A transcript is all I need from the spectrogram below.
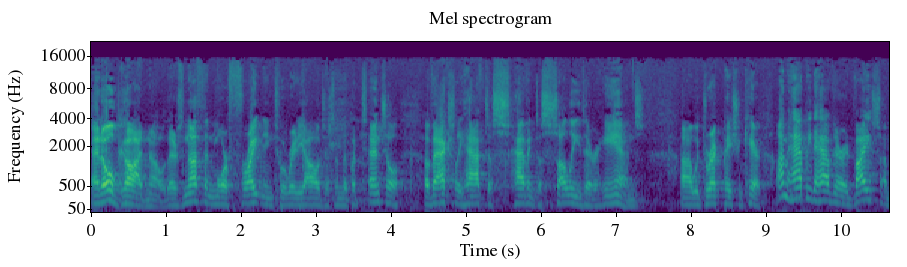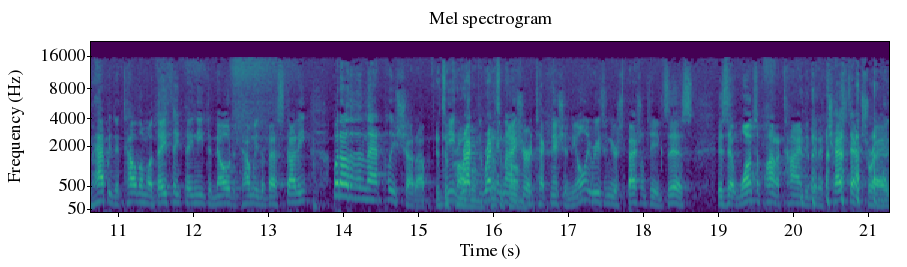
And oh God, no, there's nothing more frightening to a radiologist than the potential of actually have to, having to sully their hands uh, with direct patient care. I'm happy to have their advice. I'm happy to tell them what they think they need to know to tell me the best study. But other than that, please shut up. It's a Be- problem. A recognize problem. you're a technician. The only reason your specialty exists is that once upon a time to get a chest x-ray,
